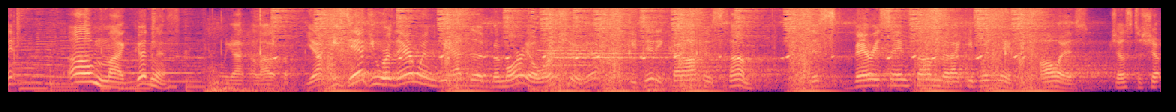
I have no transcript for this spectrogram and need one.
It- oh my goodness. We got a lot of... Yeah, he did. You were there when we had the memorial, weren't you? Yeah, he did. He cut off his thumb. This very same thumb that I keep with me, always, just to show...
